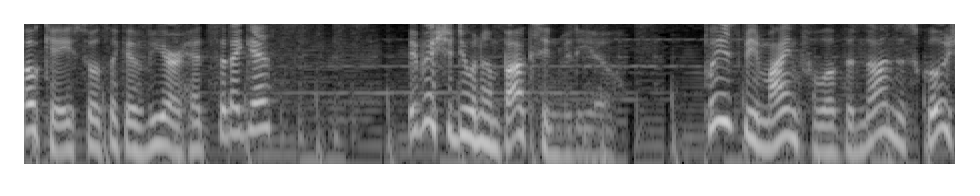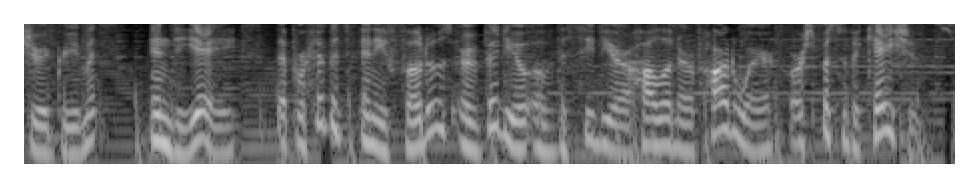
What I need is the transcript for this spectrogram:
okay, so it's like a VR headset, I guess? Maybe I should do an unboxing video. Please be mindful of the non-disclosure agreement, NDA, that prohibits any photos or video of the CDR HoloNerve hardware or specifications.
